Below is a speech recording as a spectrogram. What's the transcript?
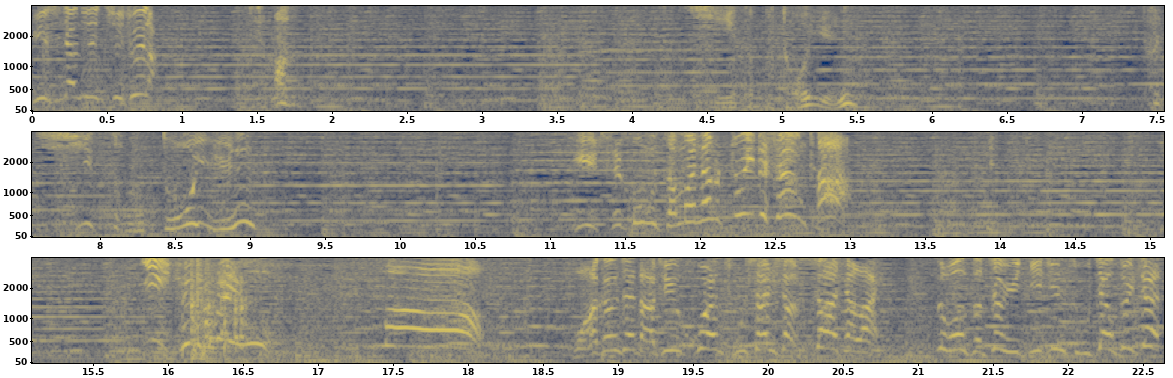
尉迟将军去追了。什么？他骑走了夺云？他骑走了夺云？尉迟恭怎么能追得上他？一群废物！妈！瓦岗寨大军忽然从山上杀下来，四王子正与敌军主将对阵。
